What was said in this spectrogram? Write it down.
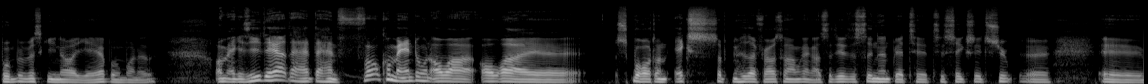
bombemaskiner og jægerbomber ned. Og man kan sige det her, da han, da han får kommandoen over, over øh, Squadron X, som den hedder i første omgang, altså det er det, siden han bliver til, til 617. Øh, øh,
